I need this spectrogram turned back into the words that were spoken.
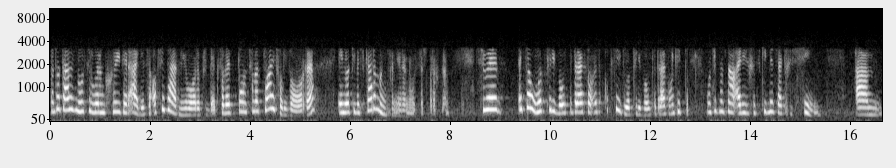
Want dit al is nou se horing groei weer uit. Dit is 'n absolute hernubare produk. Sal dit ons sal dit twyfel die waarde en ook die beskerming van die renosters terugbring. So ek sou hoop vir die wildbedryf, daar is absoluut hoop vir die wildbedryf. Ons het ons het ons nou uit die geskiedenis uit gesien. Um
